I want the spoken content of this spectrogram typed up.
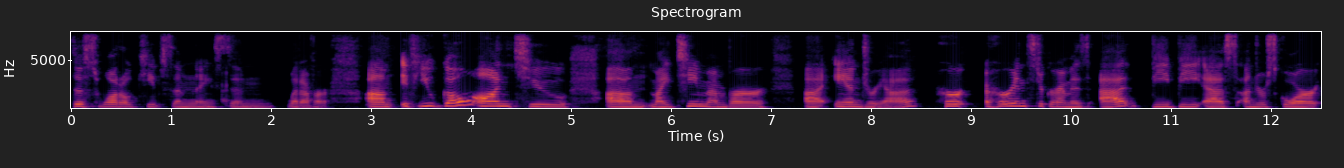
the swaddle keeps them nice and whatever. Um, if you go on to um, my team member, uh, Andrea, her her Instagram is at BBS underscore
